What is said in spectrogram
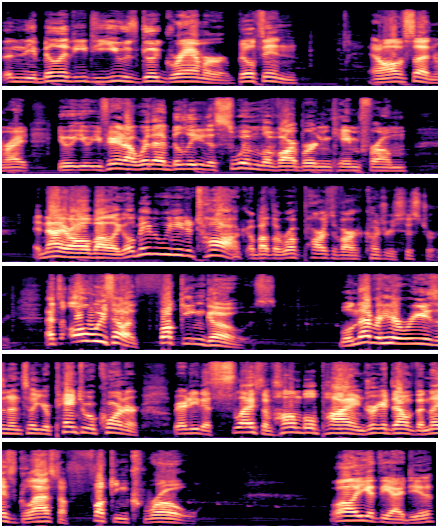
a, and the ability to use good grammar built in. And all of a sudden, right, you, you, you figured out where that ability to swim LeVar Burton came from. And now you're all about like, oh, maybe we need to talk about the rough parts of our country's history. That's always how it fucking goes. We'll never hear reason until you're pinned to a corner, ready to eat a slice of humble pie and drink it down with a nice glass of fucking crow. Well, you get the idea.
